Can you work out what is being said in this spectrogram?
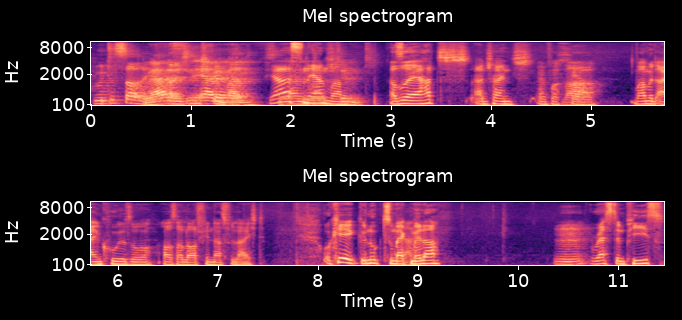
Gute Story. Ja, ist ein Ehrenmann. Ja, ist ein Ehrenmann. Also er hat anscheinend einfach, War. ja, war mit allen cool so, außer Lord Finas vielleicht. Okay, genug zu Mac Ja. Miller. Mhm. Rest in Peace.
